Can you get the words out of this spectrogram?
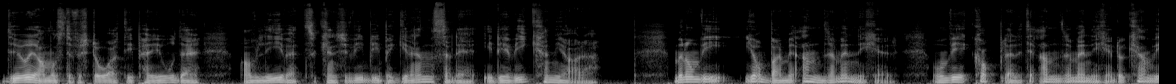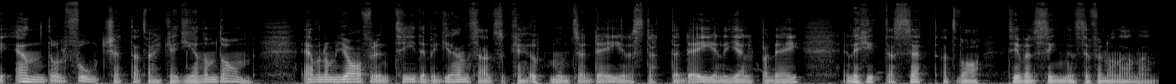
Du och jag måste förstå att i perioder av livet så kanske vi blir begränsade i det vi kan göra. Men om vi jobbar med andra människor, om vi är kopplade till andra människor, då kan vi ändå fortsätta att verka genom dem. Även om jag för en tid är begränsad så kan jag uppmuntra dig, eller stötta dig, eller hjälpa dig, eller hitta sätt att vara till välsignelse för någon annan.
